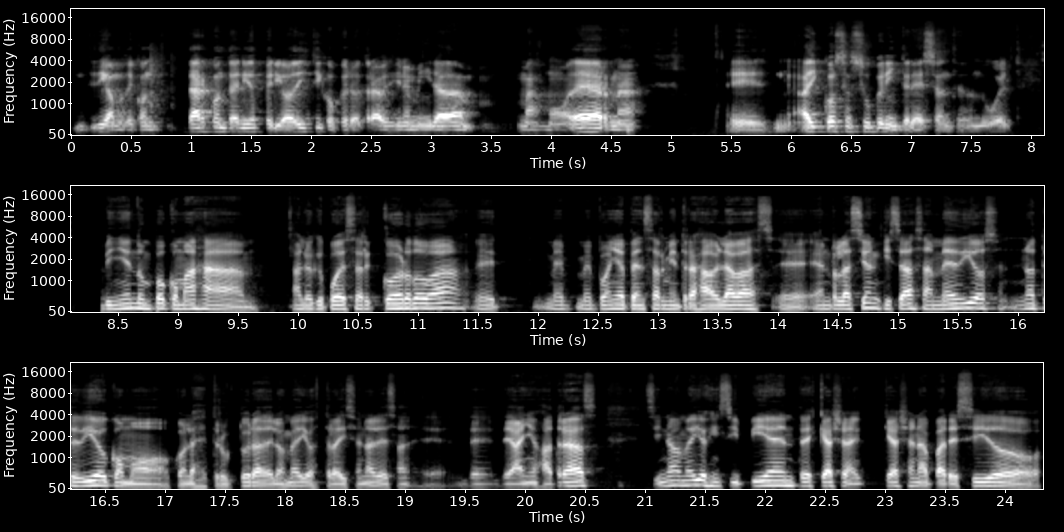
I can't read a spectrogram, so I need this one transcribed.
digamos, de dar contenidos periodísticos, pero a través de una mirada más moderna. hay cosas súper interesantes dando vuelta. Viniendo un poco más a, a, lo que puede ser Córdoba, me, ponía a pensar mientras hablabas eh, en relación quizás a medios, no te digo como con la estructura de los medios tradicionales eh, de, años atrás, sino a medios incipientes que, que hayan aparecido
